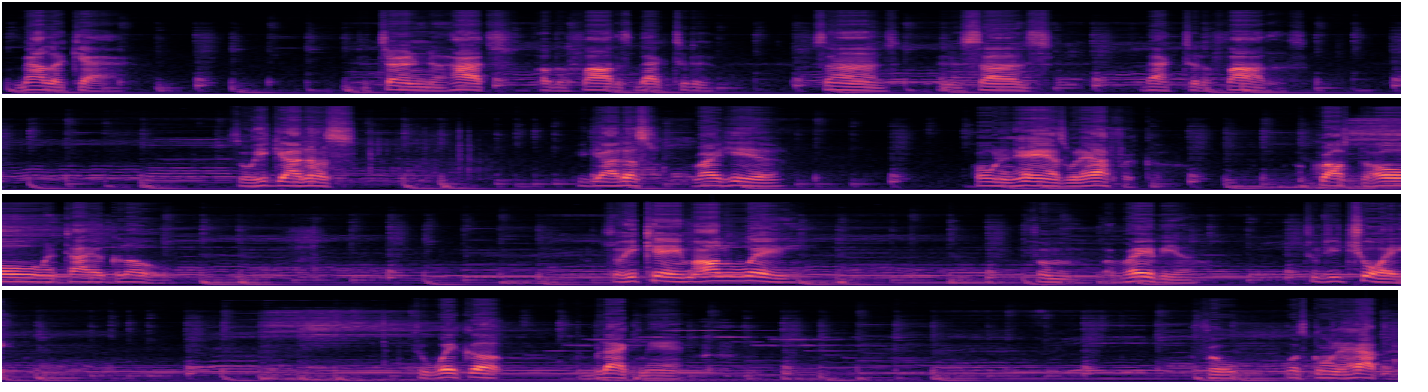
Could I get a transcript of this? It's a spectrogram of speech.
Malachi to turn the hearts of the fathers back to the sons and the sons back to the fathers. So he got us, he got us right here holding hands with Africa across the whole entire globe. So he came all the way from Arabia to Detroit to wake up the black man for what's going to happen.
